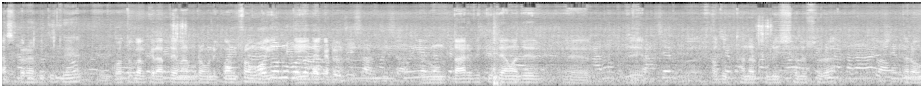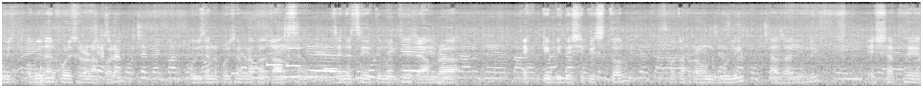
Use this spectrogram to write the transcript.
করার ভিত্তিতে গতকালকে রাতে আমরা মোটামুটি কনফার্ম হই এই এলাকাটা। এবং তার ভিত্তিতে আমাদের যে সদর থানার পুলিশ সদস্যরা তারা অভি- অভিযান পরিচালনা করে অভিযান পরিচালনা আপনারা জানছেন, জেনেছেন ইতিমধ্যে যে আমরা একটি বিদেশি পিস্তল, সতেরো রাউন্ড গুলি, তাজা গুলি, এর সাথে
